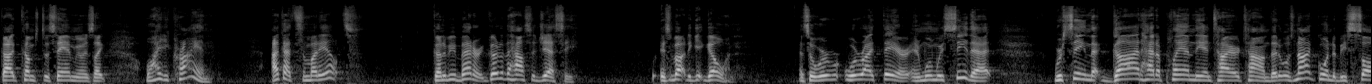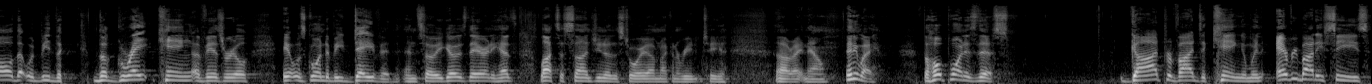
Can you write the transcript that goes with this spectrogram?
God comes to Samuel and he's like, Why are you crying? I got somebody else. Going to be better. Go to the house of Jesse. It's about to get going. And so we're, we're right there. And when we see that, we're seeing that God had a plan the entire time, that it was not going to be Saul that would be the, the great king of Israel. It was going to be David. And so he goes there and he has lots of sons. You know the story. I'm not going to read it to you uh, right now. Anyway, the whole point is this God provides a king, and when everybody sees,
